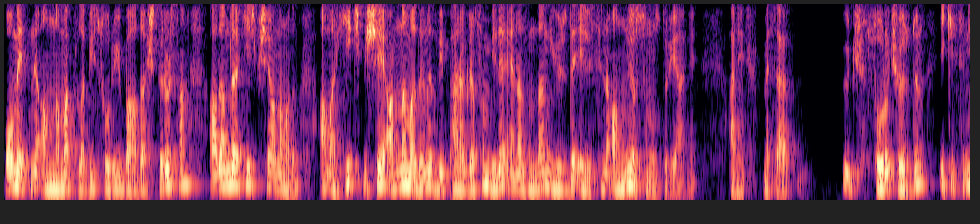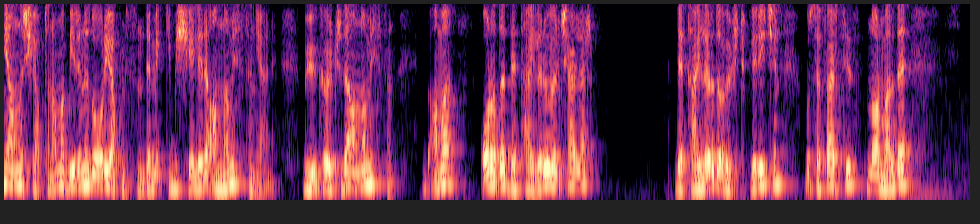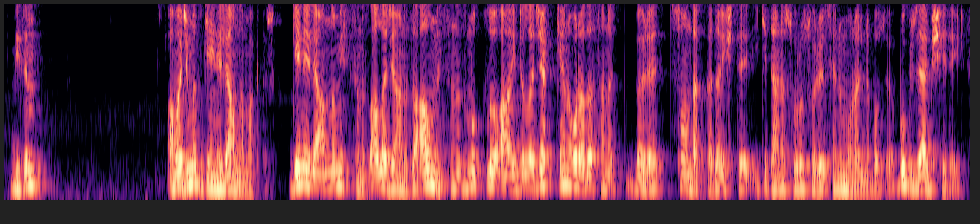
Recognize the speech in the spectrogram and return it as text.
o metni anlamakla bir soruyu bağdaştırırsan adam der ki hiçbir şey anlamadım. Ama hiçbir şey anlamadığınız bir paragrafın bile en azından %50'sini anlıyorsunuzdur yani. Hani mesela 3 soru çözdün, ikisini yanlış yaptın ama birini doğru yapmışsın. Demek ki bir şeyleri anlamışsın yani. Büyük ölçüde anlamışsın. Ama orada detayları ölçerler. Detayları da ölçtükleri için bu sefer siz normalde bizim amacımız geneli anlamaktır. Geneli anlamışsınız, alacağınızı almışsınız, mutlu ayrılacakken orada sana böyle son dakikada işte iki tane soru soruyor, senin moralini bozuyor. Bu güzel bir şey değil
